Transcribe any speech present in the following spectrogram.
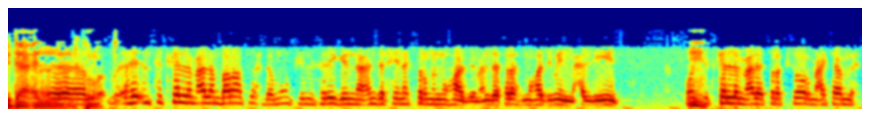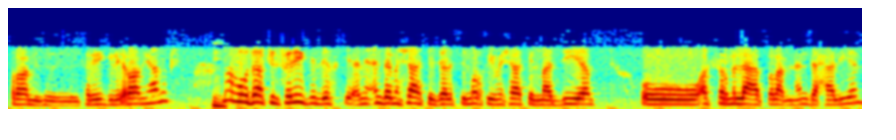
بداعي آه، أنت تتكلم على مباراة واحدة ممكن الفريق إنه عنده الحين أكثر من مهاجم عنده ثلاث مهاجمين محليين وأنت مم. تتكلم على تراكتور مع كامل احترامي للفريق الإيراني هذا مم. ما هو ذاك الفريق اللي يعني عنده مشاكل جالس يمر في مشاكل مادية وأكثر من لاعب طلع من عنده حاليا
